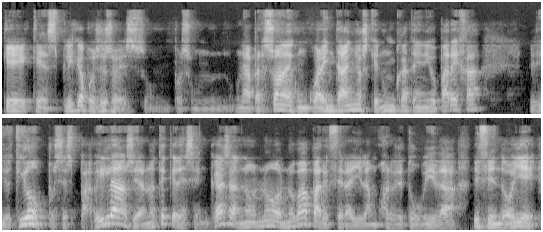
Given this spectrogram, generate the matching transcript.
que, explica, pues eso, es pues una persona con 40 años que nunca ha tenido pareja. Le digo, tío, pues espabila, o sea, no te quedes en casa, no, no, no va a aparecer ahí la mujer de tu vida diciendo, oye,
